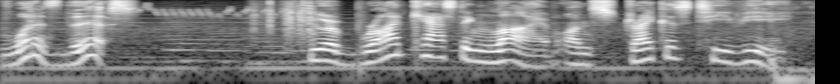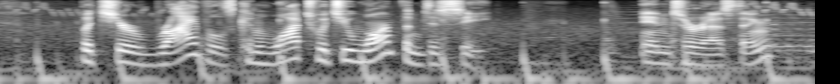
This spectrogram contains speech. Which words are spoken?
What is this? You are broadcasting live on Strikers TV, but your rivals can watch what you want them to see. Interesting.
